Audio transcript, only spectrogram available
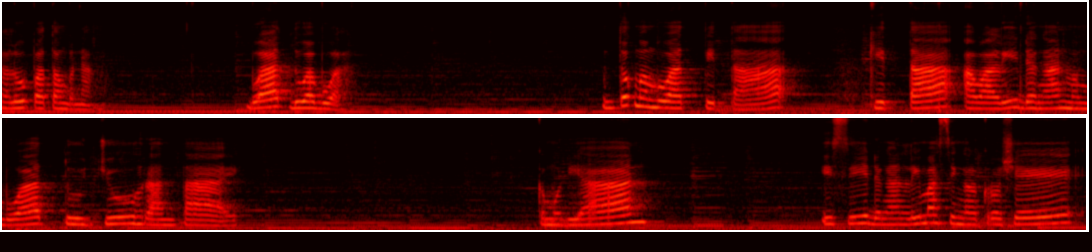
lalu potong benang. Buat dua buah. Untuk membuat pita kita awali dengan membuat tujuh rantai. Kemudian isi dengan 5 single crochet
